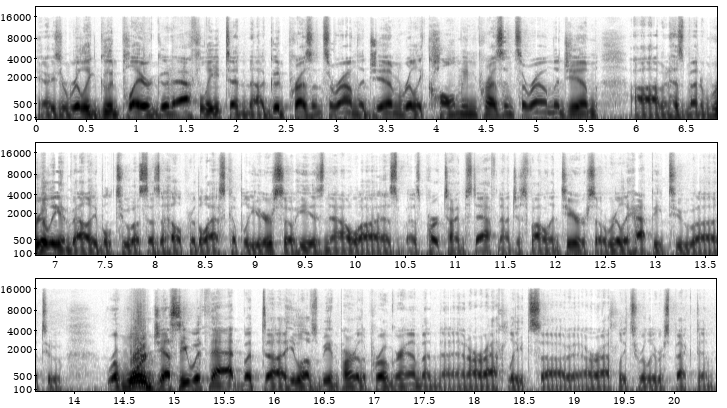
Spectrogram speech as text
you know he's a really good player, good athlete, and uh, good presence around the gym. Really calming presence around the gym, um, and has been really invaluable to us as a helper the last couple of years. So he is now uh, as, as part-time staff, not just volunteer. So really happy to uh, to reward Jesse with that. But uh, he loves being part of the program, and and our athletes uh, our athletes really respect him.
